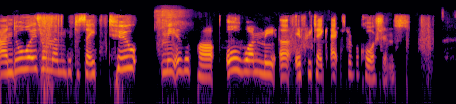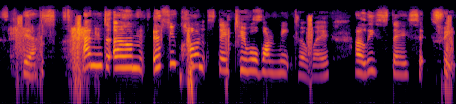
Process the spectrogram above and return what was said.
And always remember to say two meters apart or one meter if you take extra precautions. Yes. And um, if you can't stay two or one meter away, at least stay six feet.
